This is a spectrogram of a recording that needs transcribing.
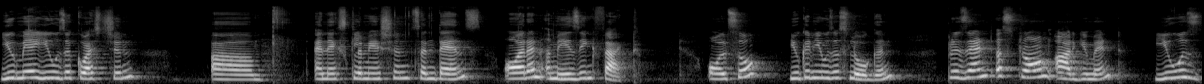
You may use a question, um, an exclamation sentence or an amazing fact. Also, you can use a slogan, present a strong argument, use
